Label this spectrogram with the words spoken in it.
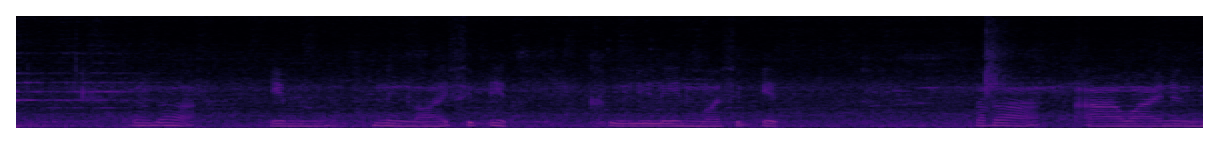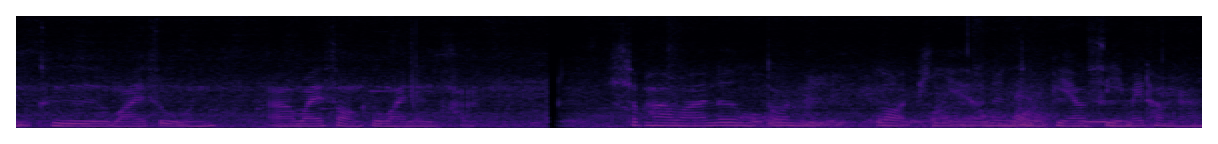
4 แล้วก็ m 111 คือ relay 111 แล้วก็ ry 1 คือ y 0 ry 2 คือ y 1 ค่ะ สภาวะเริ่มต้นหลอด PL 1ถึง PL 4ไม่ทำงาน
